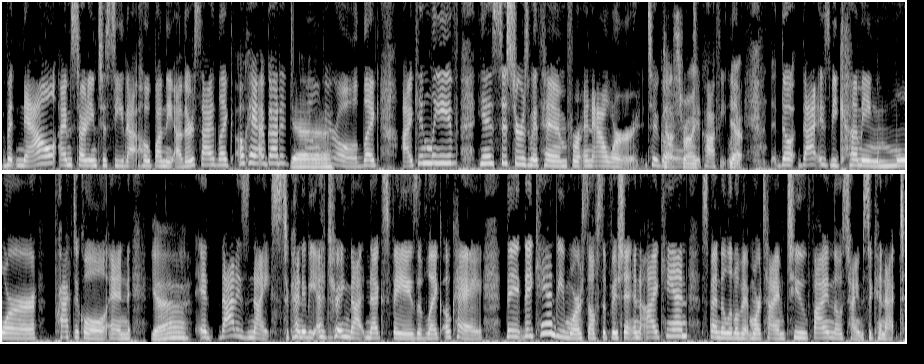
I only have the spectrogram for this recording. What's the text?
but now I'm starting to see that hope on the other side. Like, okay, I've got a 12 Yeah. year old. Like, I can leave his sisters with him for an hour to go That's right. to coffee. Yeah. Like, that is becoming more practical and yeah it that is nice to kind of be entering that next phase of like okay they they can be more self-sufficient and I can spend a little bit more time to find those times to connect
